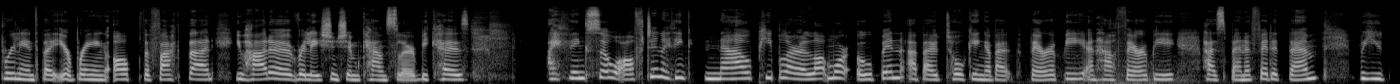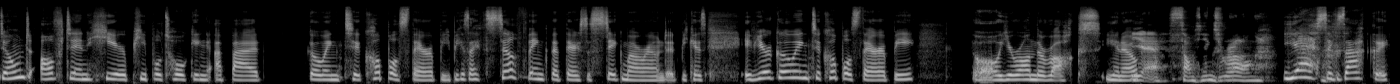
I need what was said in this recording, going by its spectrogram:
brilliant that you're bringing up the fact that you had a relationship counselor because I think so often, I think now people are a lot more open about talking about therapy and how therapy has benefited them. But you don't often hear people talking about going to couples therapy because I still think that there's a stigma around it. Because if you're going to couples therapy, oh, you're on the rocks, you know? Yeah, something's wrong. Yes, exactly.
